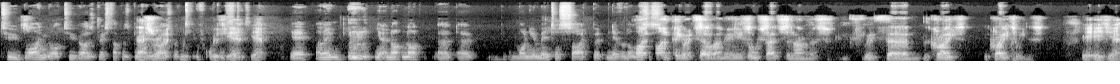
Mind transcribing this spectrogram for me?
two blind or two guys dressed up as blind That's guys right, with, with- two with walking yeah, sticks. yeah. Yeah, I mean, you know, not not a, a monumental site, but Blind, nevertheless. Blind Figure itself, I mean, is also synonymous with um, the Krays, the Kray twins. It is. Yeah,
